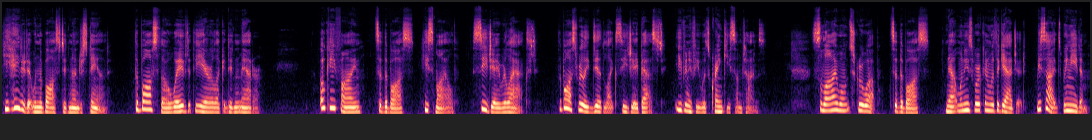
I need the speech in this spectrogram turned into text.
He hated it when the boss didn't understand. The boss, though, waved at the air like it didn't matter. Okay, fine, said the boss. He smiled. CJ relaxed. The boss really did like CJ best, even if he was cranky sometimes. Sly won't screw up, said the boss. Not when he's working with a gadget. Besides, we need him.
